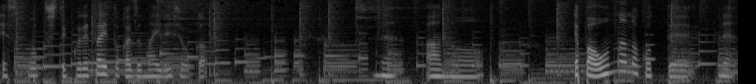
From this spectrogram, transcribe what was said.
エスコートしてくれたりとかじゃないでしょうか。ねあのやっぱ女の子ってね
